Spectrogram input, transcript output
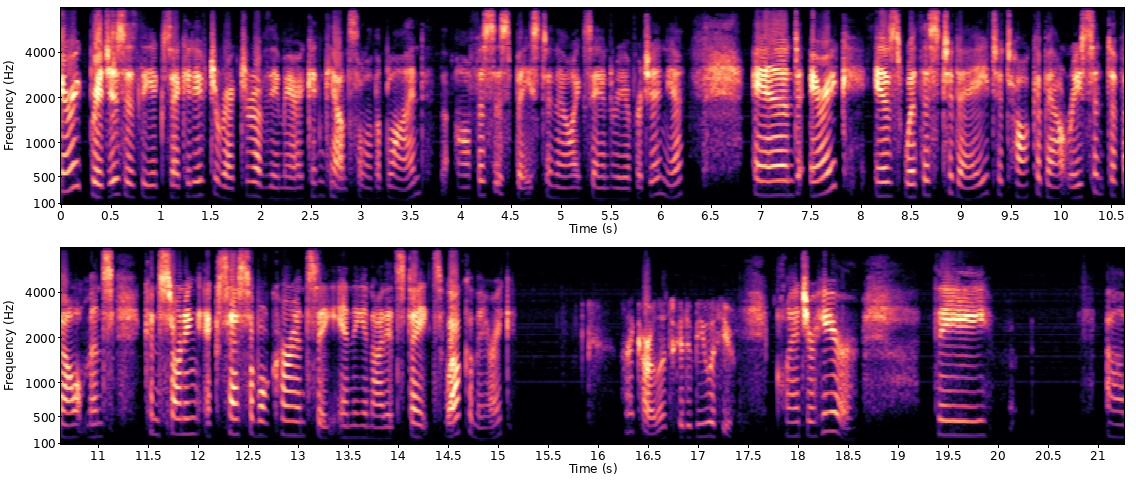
Eric Bridges is the executive director of the American Council of the Blind. The office is based in Alexandria, Virginia. And Eric is with us today to talk about recent developments concerning accessible currency in the United States. Welcome, Eric. Hi, Carla. It's good to be with you. Glad you're here. The uh,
